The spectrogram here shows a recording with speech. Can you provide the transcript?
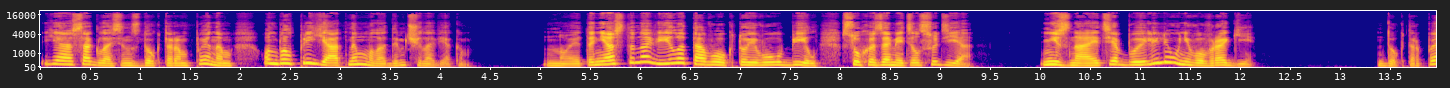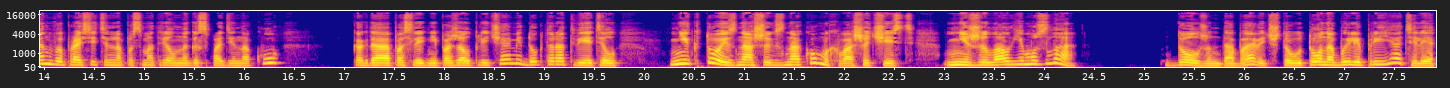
Я согласен с доктором Пеном, он был приятным молодым человеком. Но это не остановило того, кто его убил, сухо заметил судья. Не знаете, были ли у него враги? Доктор Пен вопросительно посмотрел на господина Ку, — когда последний пожал плечами, доктор ответил, «Никто из наших знакомых, Ваша честь, не желал ему зла». Должен добавить, что у Тона были приятели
